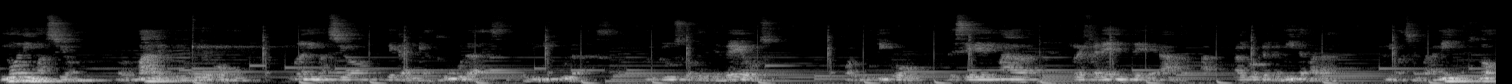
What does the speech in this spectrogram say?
No animación normal, entendido como una animación de caricaturas, de películas, incluso de tebeos o algún tipo de serie animada referente a, algo que remita para animación para niños. No.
